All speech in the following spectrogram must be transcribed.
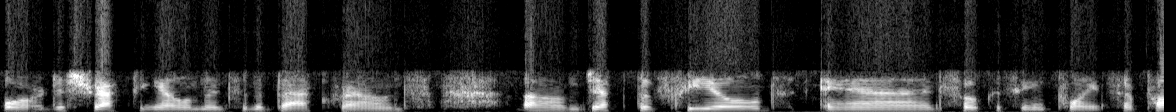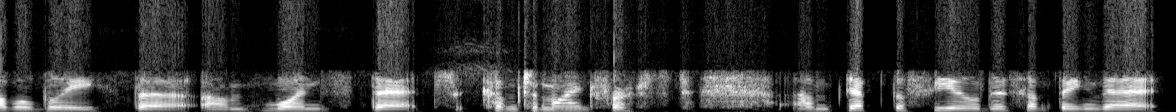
or distracting elements in the backgrounds. Um, depth of field and focusing points are probably the um, ones that come to mind first. Um, depth of field is something that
